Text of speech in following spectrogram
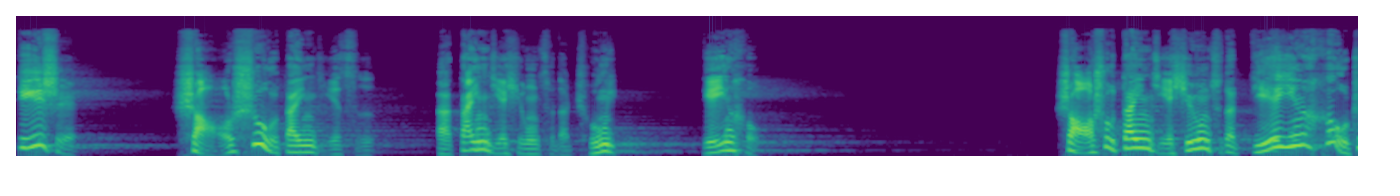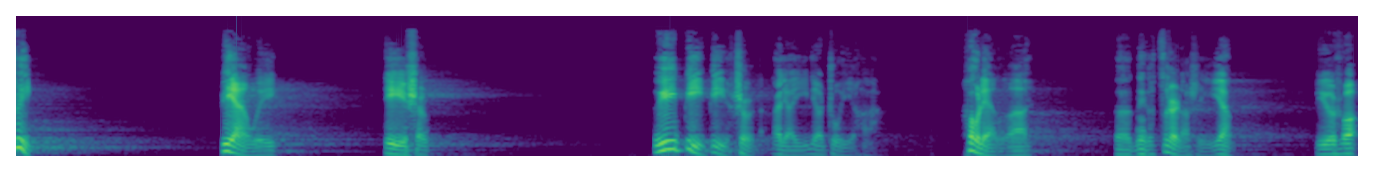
第一是少数单音节词，啊，单音节形容词的重叠音后，少数单音节形容词的叠音后缀变为第一声。A B B 式的，大家一定要注意哈，后两个。呃，那个字儿呢是一样，比如说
